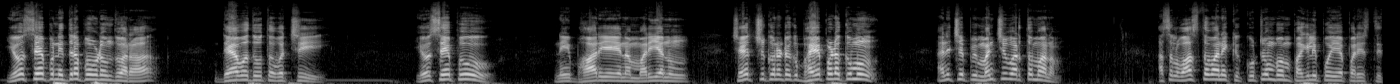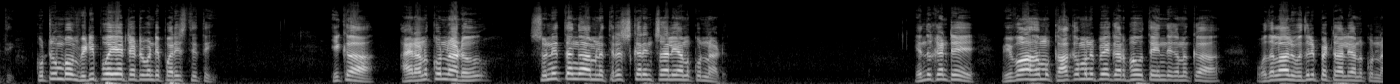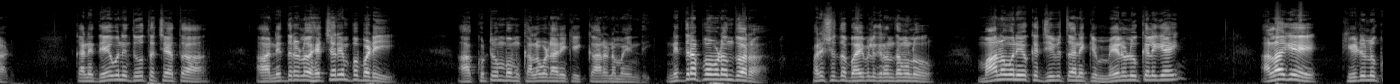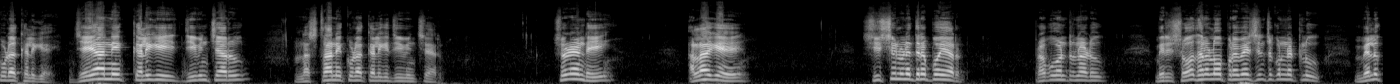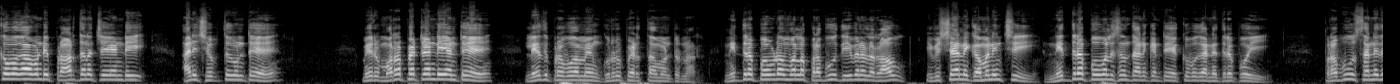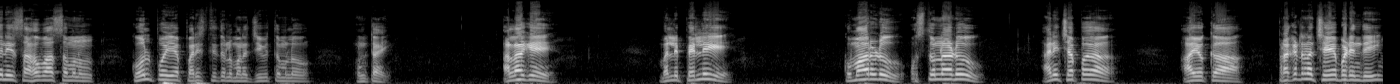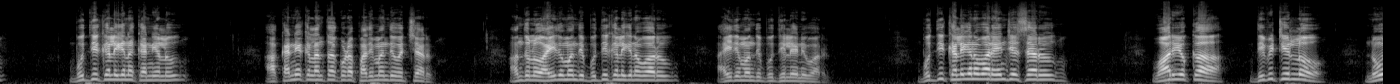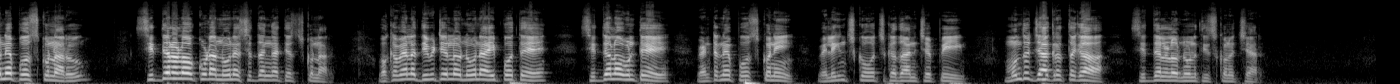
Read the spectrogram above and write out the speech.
యోసేపు నిద్రపోవడం ద్వారా దేవదూత వచ్చి యోసేపు నీ భార్య అయిన మరియను చేర్చుకున్నట్టుకు భయపడకుము అని చెప్పి మంచి వర్తమానం. అసలు వాస్తవానికి కుటుంబం పగిలిపోయే పరిస్థితి. కుటుంబం విడిపోయేటటువంటి పరిస్థితి. ఇక ఆయన అనుకున్నాడు సున్నితంగా ఆమెను తిరస్కరించాలి అనుకున్నాడు. ఎందుకంటే వివాహం కాకమునిపే గర్భవతి అయింది కనుక వదలాలి వదిలిపెట్టాలి అనుకున్నాడు. కానీ దేవుని దూత చేత ఆ నిద్రలో హెచ్చరింపబడి ఆ కుటుంబం కలవడానికి కారణమైంది. నిద్రపోవడం ద్వారా పరిశుద్ధ బైబిల్ గ్రంథంలో మానవుని యొక్క జీవితానికి మేలులు కలిగాయి. అలాగే కీడులు కూడా కలిగాయి. జయాన్ని కలిగి జీవించారు నష్టాన్ని కూడా కలిగి జీవించారు. చూడండి అలాగే శిష్యులు నిద్రపోయారు. ప్రభు అంటున్నాడు మీరు శోధనలో ప్రవేశించుకున్నట్లు మెలకువగా ఉండి ప్రార్థన చేయండి అని చెప్తూ ఉంటే మీరు మొరపెట్టండి అంటే లేదు ప్రభు మేము గుర్రు పెడతామంటున్నారు. నిద్రపోవడం వల్ల ప్రభు దీవెనలు రావు. ఈ విషయాన్ని గమనించి నిద్రపోవలసిన దానికంటే ఎక్కువగా నిద్రపోయి ప్రభు సన్నిధిని సహవాసమును కోల్పోయే పరిస్థితులు మన జీవితంలో ఉంటాయి. అలాగే మళ్ళీ పెళ్ళి కుమారుడు వస్తున్నాడు అని చెప్ప ఆ యొక్క ప్రకటన చేయబడింది. బుద్ధి కలిగిన కన్యలు. ఆ కన్యకలంతా కూడా పది మంది వచ్చారు. అందులో ఐదు మంది బుద్ధి కలిగిన వారు ఐదు మంది బుద్ధి లేనివారు బుద్ధి కలిగిన వారు ఏం చేశారు? వారి యొక్క దివిటీల్లో నూనె పోసుకున్నారు. సిద్ధలలో కూడా నూనె సిద్ధంగా తెచ్చుకున్నారు. ఒకవేళ దివిటీలో నూనె అయిపోతే సిద్ధెలో ఉంటే వెంటనే పోసుకొని వెలిగించుకోవచ్చు కదా అని చెప్పి ముందు జాగ్రత్తగా సిద్ధలలో నూనె తీసుకొని వచ్చారు.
